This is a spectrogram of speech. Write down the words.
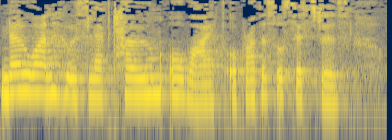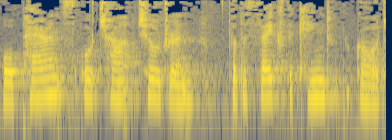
no one who has left home or wife or brothers or sisters or parents or ch- children for the sake of the kingdom of God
